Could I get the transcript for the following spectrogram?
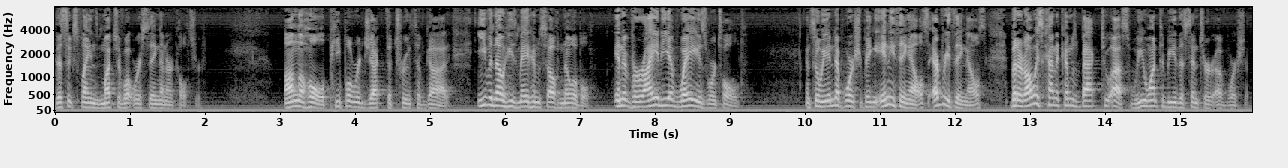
This explains much of what we're seeing in our culture. On the whole, people reject the truth of God, even though He's made Himself knowable in a variety of ways, we're told. And so we end up worshiping anything else, everything else, but it always kind of comes back to us. We want to be the center of worship.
